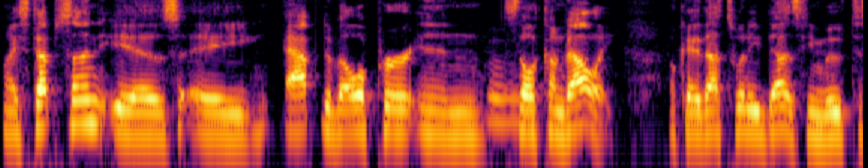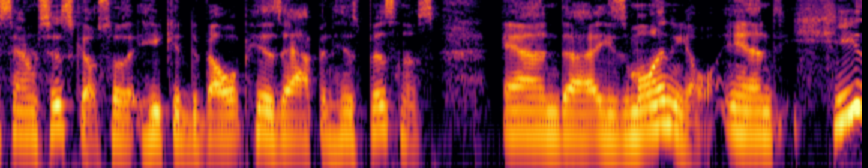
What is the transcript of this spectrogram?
my stepson is a app developer in mm. Silicon Valley. Okay, that's what he does. He moved to San Francisco so that he could develop his app and his business and uh, he's a millennial, and he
